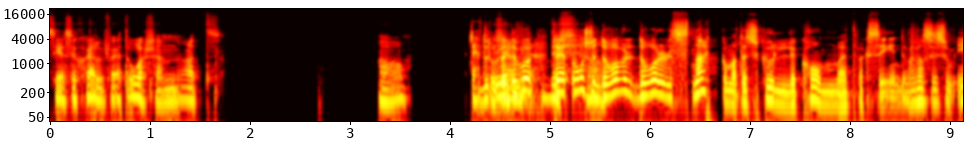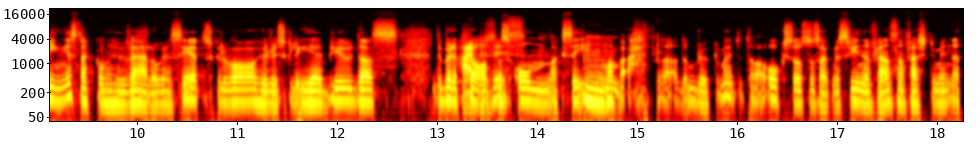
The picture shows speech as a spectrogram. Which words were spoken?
se sig själv för ett år sedan. Att, ja. Ett Men det var, för ett år sedan då var, väl, då var det väl snack om att det skulle komma ett vaccin. Det fanns liksom ingen snack om hur välorganiserat det skulle vara, hur det skulle erbjudas. Det började Nej, pratas precis. om vaccin Mm. man bara, "Ah, de brukar man ju inte ta. Också som sagt med svininfluensan färskt i minnet.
